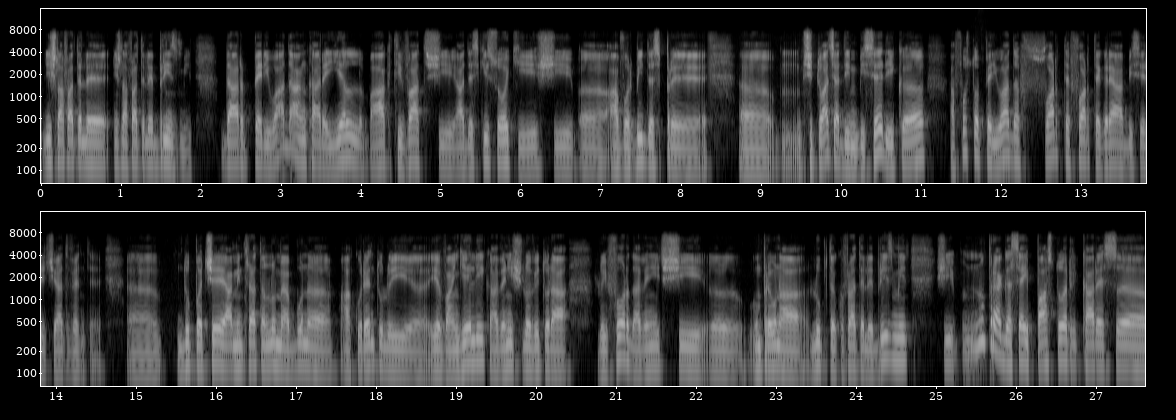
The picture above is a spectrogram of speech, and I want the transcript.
nici, la fratele, nici la fratele Brismith. Dar perioada în care el a activat și a deschis ochii și uh, a vorbit despre uh, situația din biserică a fost o perioadă foarte, foarte grea a Bisericii Advente. Uh, după ce am intrat în lumea bună a curentului uh, evanghelic, a venit și lovitura lui Ford, a venit și uh, împreună luptă cu fratele Brismith și nu prea găseai pastori care să,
